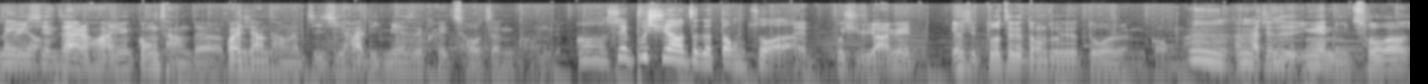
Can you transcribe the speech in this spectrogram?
没有。所以现在的话，因为工厂的灌香肠的机器，它里面是可以抽真空的。哦，所以不需要这个动作了。不需要，因为而且多这个动作就多人工了。嗯，它就是因为你搓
